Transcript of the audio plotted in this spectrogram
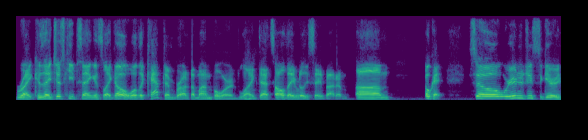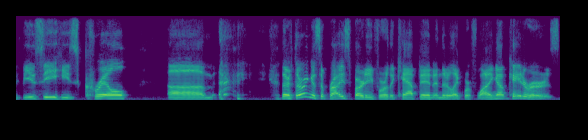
Right, because they just keep saying it's like, oh, well, the captain brought him on board. Like that's all they really say about him. Um, okay, so we're introduced to Gary Busey. He's Krill. Um, they're throwing a surprise party for the captain, and they're like, we're flying out caterers.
